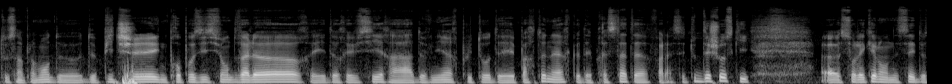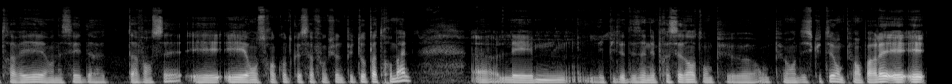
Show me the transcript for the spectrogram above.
tout simplement de, de pitcher une proposition de valeur et de réussir à devenir plutôt des partenaires que des prestataires. Voilà, c'est toutes des choses qui euh, sur lesquels on essaye de travailler, on essaye d'avancer et, et, on se rend compte que ça fonctionne plutôt pas trop mal. Euh, les, les, pilotes des années précédentes, on peut, on en discuter, on peut en parler. Et, et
